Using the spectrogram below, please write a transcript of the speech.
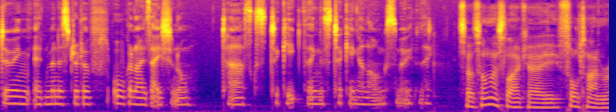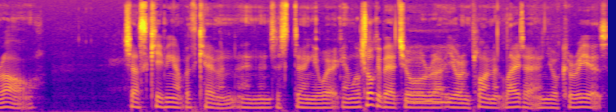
doing administrative organisational tasks to keep things ticking along smoothly. So it's almost like a full time role, just keeping up with Kevin and then just doing your work. And we'll talk about your uh, mm. uh, your employment later and your careers.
